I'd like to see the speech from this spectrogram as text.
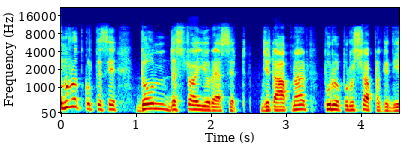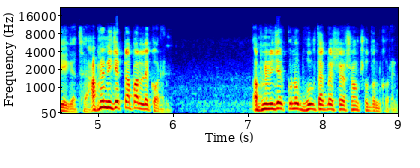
অনুরোধ করতেছে ডোন্ট ডিস্ট্রয় ইউর অ্যাসেট যেটা আপনার পূর্বপুরুষরা আপনাকে দিয়ে গেছে। আপনি নিজেরটা পারলে করেন। আপনি নিজের কোনো ভুল থাকলে সেটা সংশোধন করেন।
